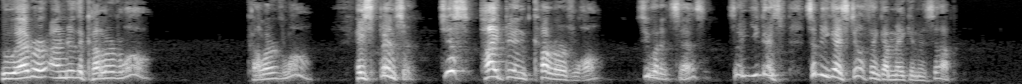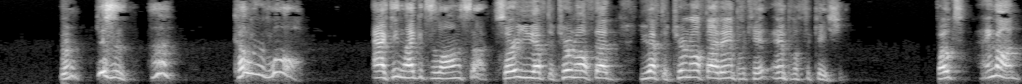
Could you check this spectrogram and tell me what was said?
Whoever under the color of law, color of law. Hey Spencer, just type in color of law. See what it says. So you guys, some of you guys still think I'm making this up. Huh? This is huh? Color of law. Acting like it's a law and it's not. Sir, you have to turn off that, you have to turn off that amplica- amplification. Folks, hang on.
